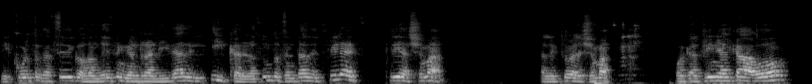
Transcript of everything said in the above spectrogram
discursos hasídicos donde dicen que en realidad el Icar, el asunto central de Tfila, es Kriya Shema, la lectura del Shema. Porque al fin y al cabo,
